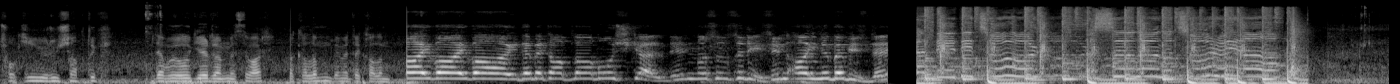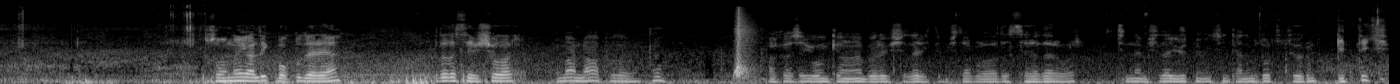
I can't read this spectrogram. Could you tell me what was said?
Çok iyi yürüyüş yaptık. Bir de bu yolu geri dönmesi var. Bakalım Demet'e kalım. Vay vay vay Demet ablam hoş geldin. Nasılsın iyisin? Aynı be bizde. Dedi tur nasıl unutur ya Sonuna geldik Boklu Dere'ye. Burada da sevişiyorlar. Bunlar ne yapıyorlar? ya? Heh. Arkadaşlar yolun kenarına böyle bir şeyler eklemişler. Buralarda sereler var. İçinden bir şeyler yürütmemek için kendimi zor tutuyorum. Gittik.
